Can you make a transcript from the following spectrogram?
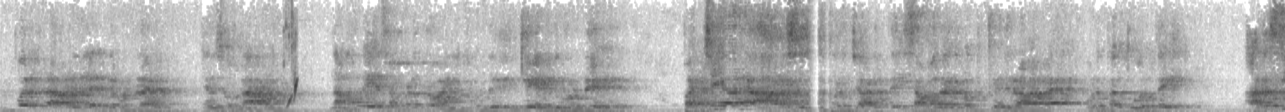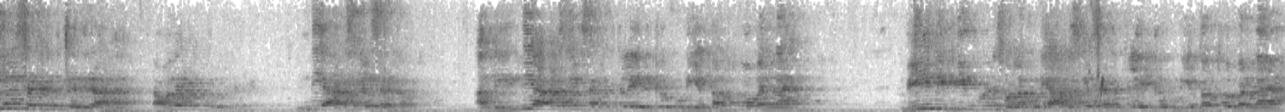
இப்ப இருக்கிற ஆளுநர் என்ன பண்றாரு? என்று சொன்னால் நம்முடைய சம்பளத்தை வாங்கி கொண்டு இங்கே இருந்து கொண்டு பச்சையான ஆர்எஸ்எஸ் பிரச்சாரத்தை சமதர்மத்துக்கு எதிரான ஒரு தத்துவத்தை அரசியல் சட்டத்துக்கு எதிரான சமதர்மத்துக்கு இந்திய அரசியல் சட்டம். அந்த இந்திய அரசியல் சட்டத்தில் இருக்கக்கூடிய தத்துவம் என்ன? வீதி பீப்புள்னு சொல்லக்கூடிய அரசியல் சட்டத்தில் இருக்கக்கூடிய தத்துவம் என்ன?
